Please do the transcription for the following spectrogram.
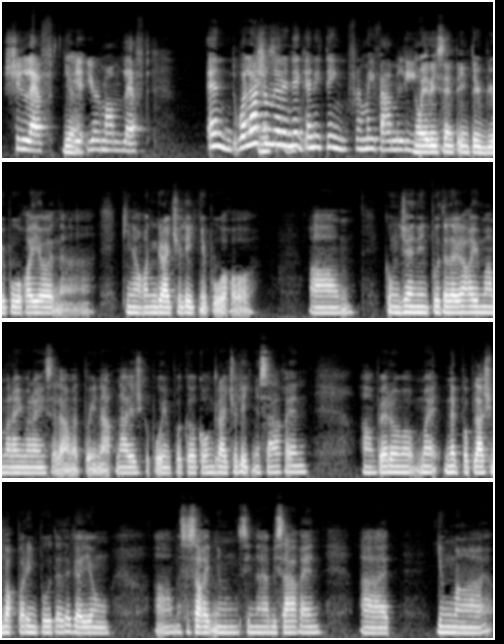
she left, Yeah. your mom left, and wala siyang narinig anything from my family. May recent interview po kayo na kinakongratulate niyo po ako. Um, kung genuine po talaga kayo, ma'am, maraming maraming salamat po. Ina-acknowledge ko po yung pagka-congratulate niyo sa akin. Um, pero may, nagpa-flashback pa rin po talaga yung uh, masasakit niyong sinabi sa akin at yung mga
